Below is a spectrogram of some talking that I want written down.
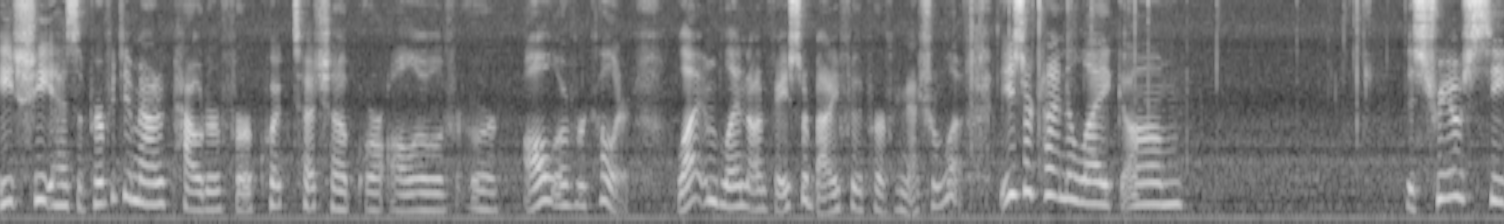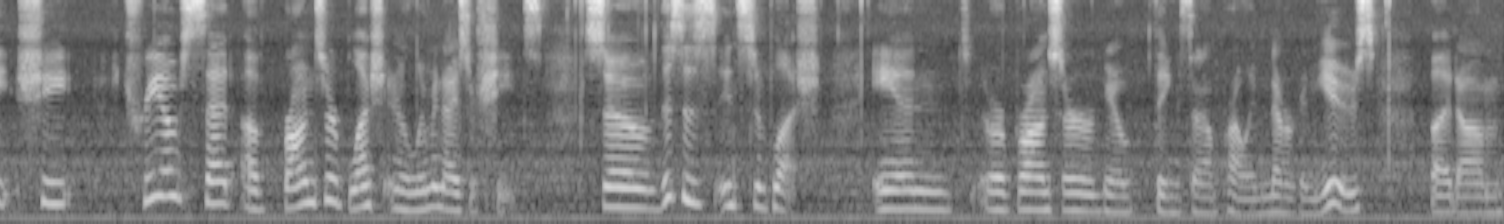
Each sheet has the perfect amount of powder for a quick touch-up or all over or all over color. Blot and blend on face or body for the perfect natural look. These are kind of like um, this trio sheet, sheet trio set of bronzer, blush, and illuminizer sheets. So this is instant blush and or bronzer, you know, things that I'm probably never going to use, but um,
